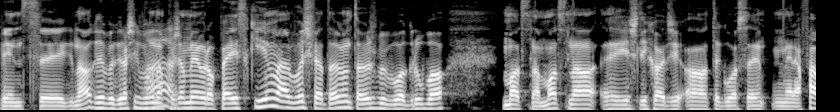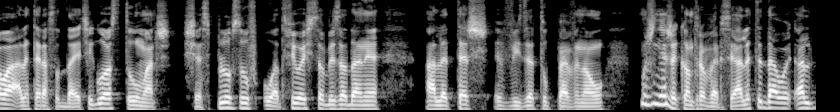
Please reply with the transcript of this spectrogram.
więc y, no, gdyby Grosik był na Tak. poziomie europejskim albo światowym, to już by było grubo, mocno, mocno, y, jeśli chodzi o te głosy y, Rafała, ale teraz oddaję ci głos, tłumacz się z plusów, ułatwiłeś sobie zadanie, ale też widzę tu pewną, może nie, że kontrowersję, ale ty dałeś, ale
